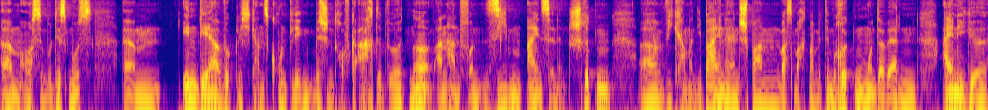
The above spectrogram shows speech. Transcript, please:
ähm, aus dem Buddhismus. Ähm, in der wirklich ganz grundlegend ein bisschen drauf geachtet wird, ne? anhand von sieben einzelnen Schritten. Äh, wie kann man die Beine entspannen? Was macht man mit dem Rücken? Und da werden einige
